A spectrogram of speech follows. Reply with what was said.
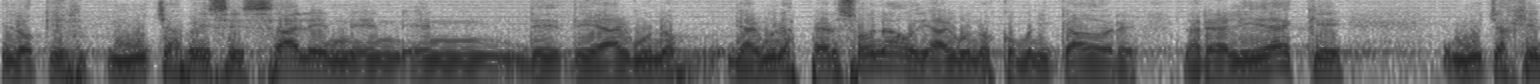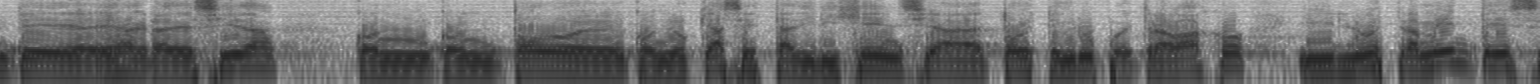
lo que muchas veces salen de, algunos, de algunas personas o de algunos comunicadores. La realidad es que mucha gente es agradecida con, con todo, eh, con lo que hace esta dirigencia, todo este grupo de trabajo y nuestra mente es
